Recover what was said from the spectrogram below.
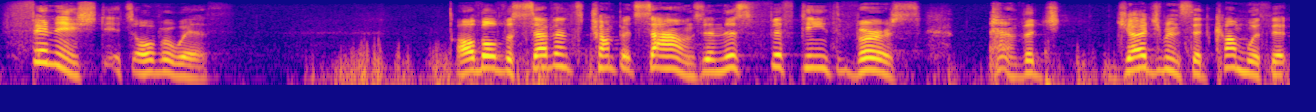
finished. It's over with. Although the seventh trumpet sounds in this 15th verse, the judgments that come with it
